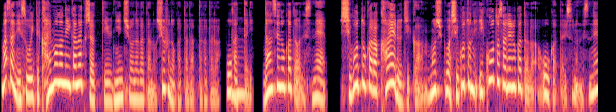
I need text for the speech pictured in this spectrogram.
まさにそう言って買い物に行かなくちゃっていう認知症の方の主婦の方だった方が多かったり、うん、男性の方はですね、仕事から帰る時間、もしくは仕事に行こうとされる方が多かったりするんですね。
